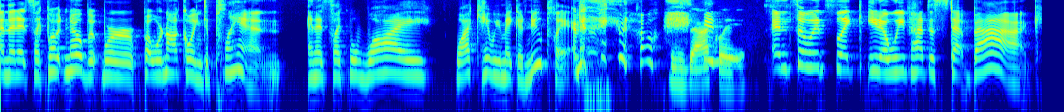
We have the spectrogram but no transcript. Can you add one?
And then it's like, but no, but we're, but we're not going to plan. And it's like, well, why, why can't we make a new plan? you know? Exactly. And, and so it's like, you know, we've had to step back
